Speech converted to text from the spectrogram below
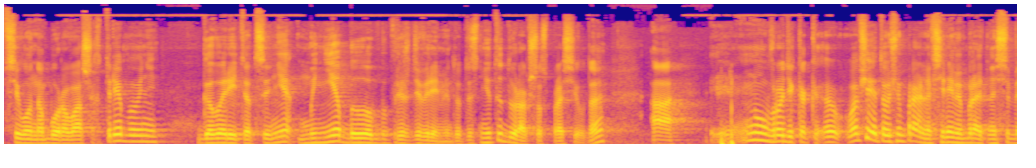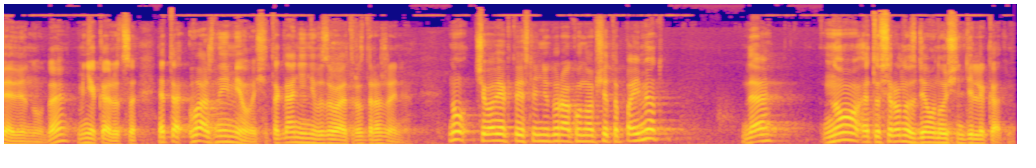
всего набора ваших требований, говорить о цене мне было бы преждевременно. То есть не ты дурак, что спросил, да? А, ну, вроде как... Э, вообще это очень правильно все время брать на себя вину, да? Мне кажется. Это важные мелочи, тогда они не вызывают раздражения. Ну, человек-то, если не дурак, он вообще-то поймет, да? Но это все равно сделано очень деликатно.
